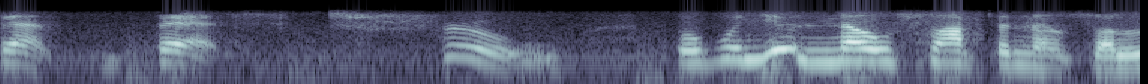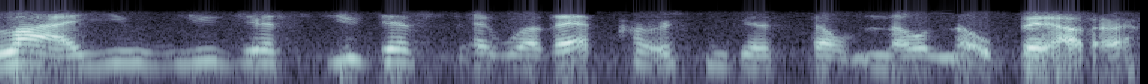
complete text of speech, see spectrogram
that that's true, but when you know something that's a lie, you you just you just say, well, that person just don't know no better,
